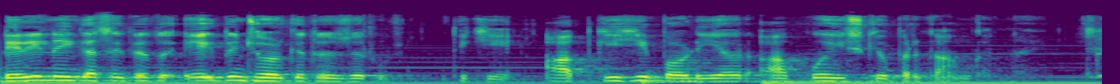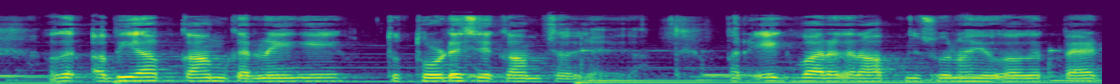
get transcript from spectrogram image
डेली नहीं कर सकते तो एक दिन छोड़ के तो ज़रूर। देखिए, आपकी ही बॉडी है और आपको ही इसके ऊपर काम करना है। अगर अभी आप काम करेंगे तो थोड़े से काम चल जाएगा। पर एक बार अगर आपने सुना ही होगा, अगर पेट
